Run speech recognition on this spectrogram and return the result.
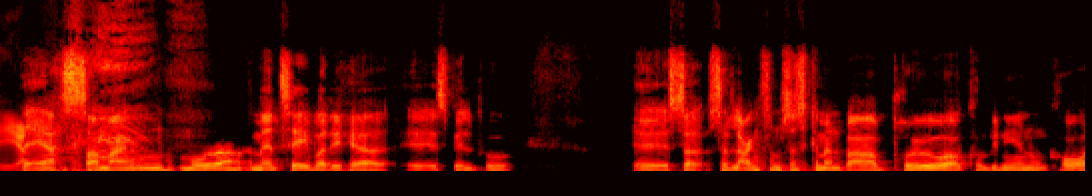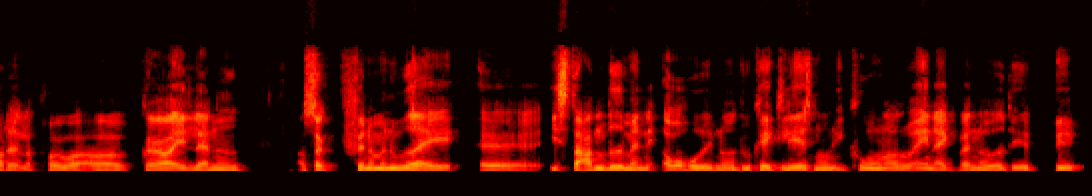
Ja. Der er så mange måder, at man taber det her øh, spil på. Øh, så, så langsomt, så skal man bare prøve at kombinere nogle kort, eller prøve at gøre et eller andet. Og så finder man ud af, øh, i starten ved man overhovedet ikke noget. Du kan ikke læse nogle ikoner, du aner ikke, hvad noget det be-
